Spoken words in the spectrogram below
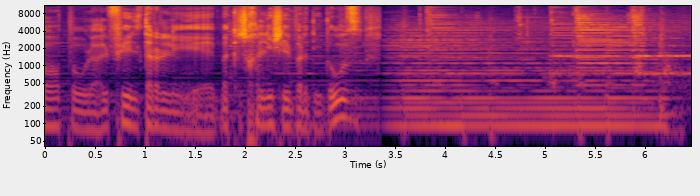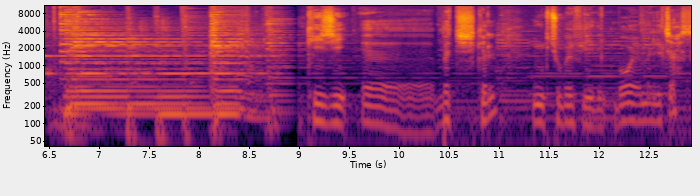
anti-pop ولا الفلتر اللي ما كتخليش البرد يدوز. كيجي آه بهاد الشكل مكتوبة فيه ديك بويا من التحت.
